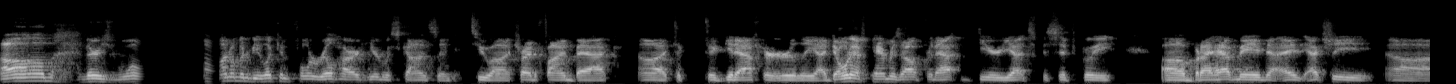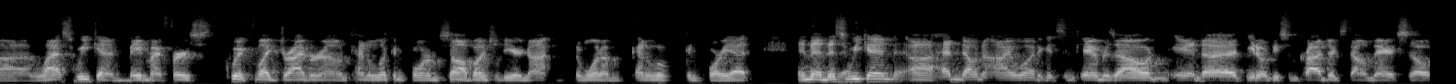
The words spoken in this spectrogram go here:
Um, there's one, one I'm going to be looking for real hard here in Wisconsin to uh, try to find back uh, to to get after early. I don't have cameras out for that deer yet specifically, um, but I have made. I actually uh, last weekend made my first quick like drive around, kind of looking for them. Saw a bunch of deer, not the one I'm kind of looking for yet. And then this Yeah. weekend, uh, heading down to Iowa to get some cameras out and uh, you know do some projects down there. So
